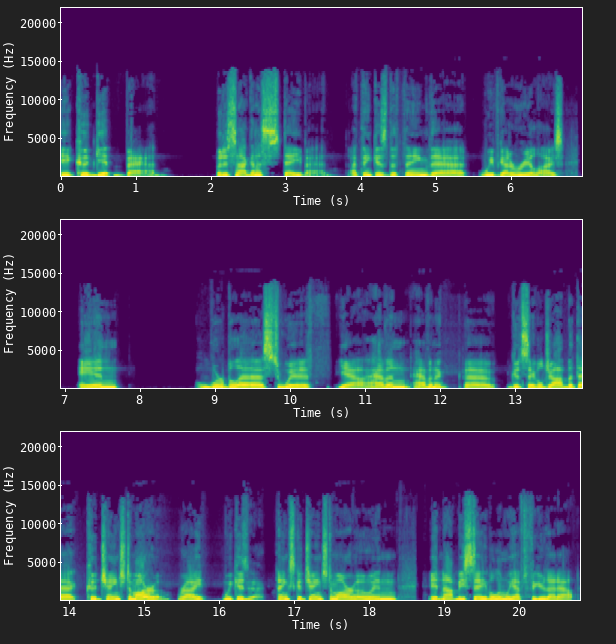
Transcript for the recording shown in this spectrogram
it could get bad, but it's not going to stay bad. I think is the thing that we've got to realize. And we're blessed with yeah, having having a, good stable job, but that could change tomorrow, right? We could Exactly. things could change tomorrow and it not be stable and we have to figure that out.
